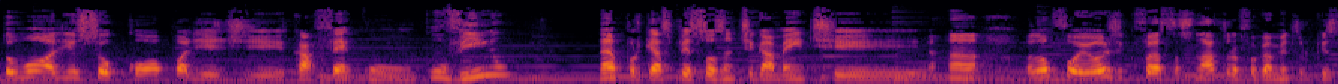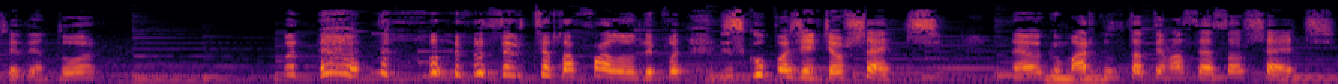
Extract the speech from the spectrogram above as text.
Tomou ali o seu copo ali de café com, com vinho, né? Porque as pessoas antigamente. não foi hoje que foi assassinato do afogamento do Cristo Redentor? Não, não sei o que você tá falando depois. Desculpa, gente, é o chat né? Que uhum. o Marcos não tá tendo acesso ao chat.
